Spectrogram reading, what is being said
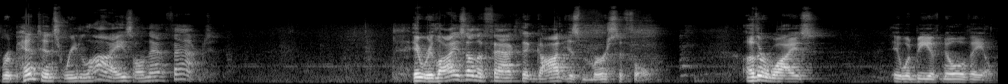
Repentance relies on that fact. It relies on the fact that God is merciful. Otherwise, it would be of no avail.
